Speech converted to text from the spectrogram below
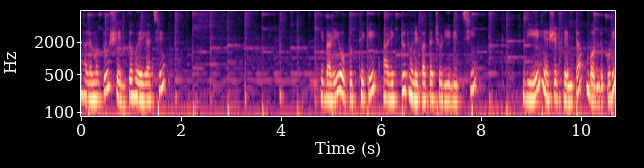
ভালো মতো সেদ্ধ হয়ে গেছে। এবারে ওপর থেকে আর একটু ধনে পাতা ছড়িয়ে দিচ্ছি। দিয়ে গ্যাসের ফ্লেমটা বন্ধ করে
